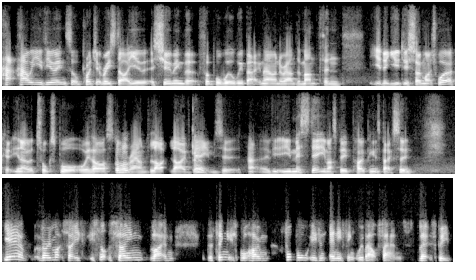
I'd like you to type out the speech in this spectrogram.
How, how, are you viewing sort of Project Restart? Are you assuming that football will be back now in around a month? And you know, you do so much work at you know at Talk Sport or with Arsenal mm-hmm. around li- live games. Uh, have you, you missed it? You must be hoping it's back soon. Yeah, very much so. It's, it's not the same. Like, and the thing it's brought home football isn't anything without fans. Let's be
